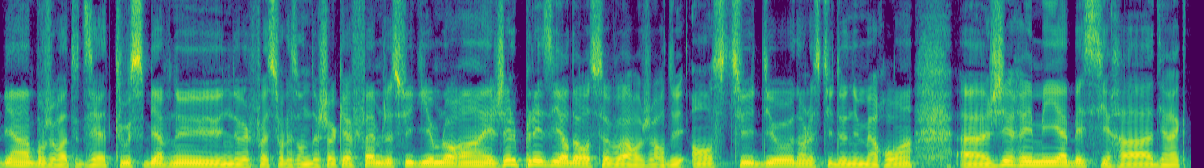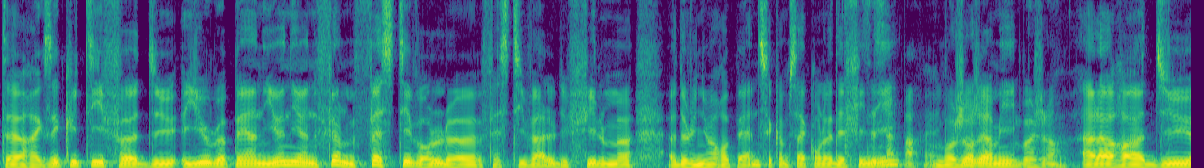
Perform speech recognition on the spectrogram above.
Eh bien, bonjour à toutes et à tous. Bienvenue une nouvelle fois sur les ondes de choc FM. Je suis Guillaume Laurin et j'ai le plaisir de recevoir aujourd'hui en studio, dans le studio numéro 1, euh, Jérémy Abessira, directeur exécutif du European Union Film Festival, le festival du film de l'Union européenne. C'est comme ça qu'on le définit. C'est ça, parfait. Bonjour Jérémy. Bonjour. Alors, euh, du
